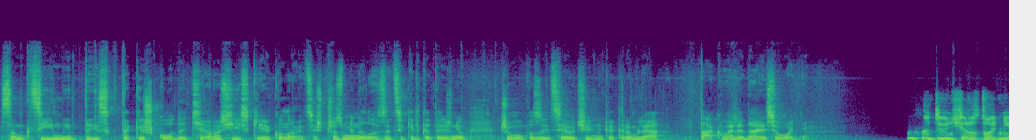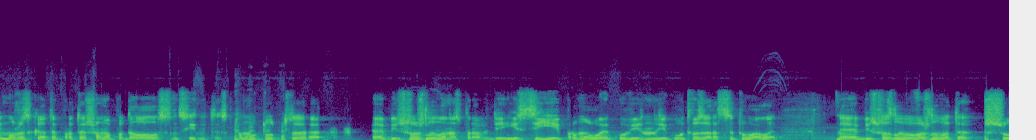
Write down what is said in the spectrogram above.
санкційний тиск таки шкодить російській економіці. Що змінилось за ці кілька тижнів? Чому позиція очільника Кремля так виглядає сьогодні? Знаєте, він через два дні може сказати про те, що ми подолали санкційний тиск. Тому тут е, більш важливо насправді із цієї промови, яку він яку от ви зараз цитували. Е, Більш важливо важливо те, що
